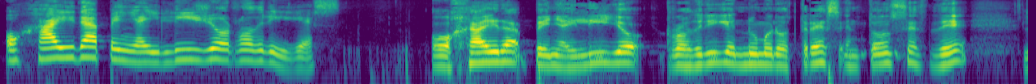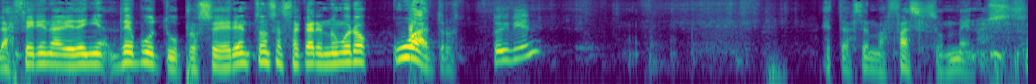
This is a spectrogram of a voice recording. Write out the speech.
Ojaira Peñailillo Rodríguez. Ojaira Peñailillo Rodríguez, número 3, entonces, de la Feria Navideña de Putú. Procederé entonces a sacar el número 4. ¿Estoy bien? Este va a ser más fácil, son menos.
